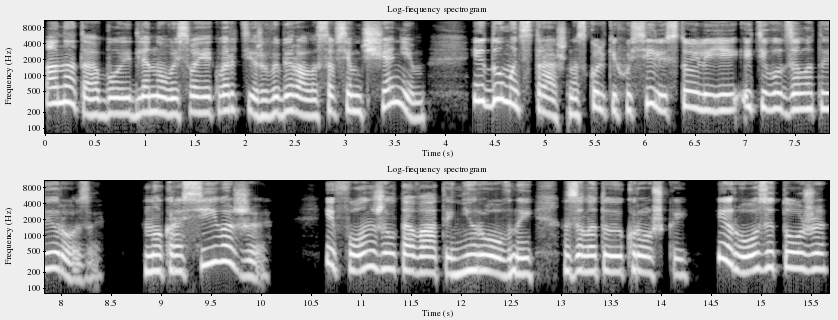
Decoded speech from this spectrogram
обои для новой своей квартиры выбирала со всем тщанием, и думать страшно, скольких усилий стоили ей эти вот золотые розы. Но красиво же. И фон желтоватый, неровный, с золотой крошкой, и розы тоже.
